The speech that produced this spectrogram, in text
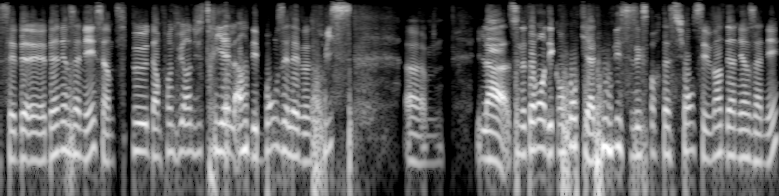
ces dernières années. C'est un petit peu, d'un point de vue industriel, un des bons élèves suisses. C'est notamment des cantons qui a doublé ses exportations ces 20 dernières années.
